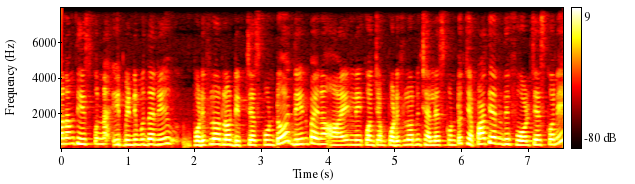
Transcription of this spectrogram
మనం తీసుకున్న ఈ పిండి ముద్దని పొడి ఫ్లోర్లో డిప్ చేసుకుంటూ దీనిపైన ఆయిల్ని కొంచెం పొడి ఫ్లోర్ని చల్లేసుకుంటూ చపాతీ అనేది ఫోల్డ్ చేసుకొని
